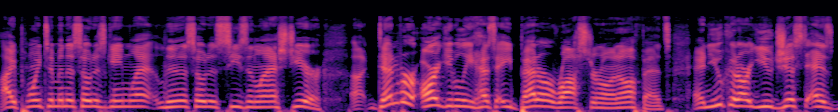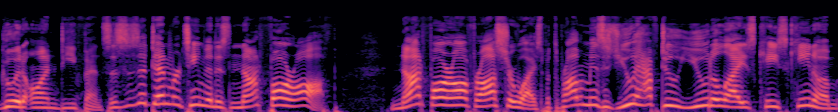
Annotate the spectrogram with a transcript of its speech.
I point to Minnesota's game, Minnesota's season last year. Uh, Denver arguably has a better roster on offense, and you could argue just as good on defense. This is a Denver team that is not far off not far off roster wise. But the problem is, is you have to utilize Case Keenum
